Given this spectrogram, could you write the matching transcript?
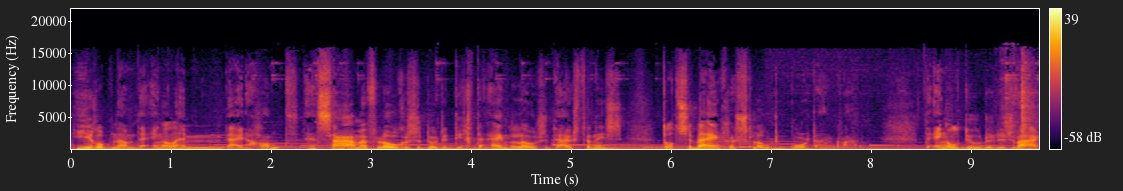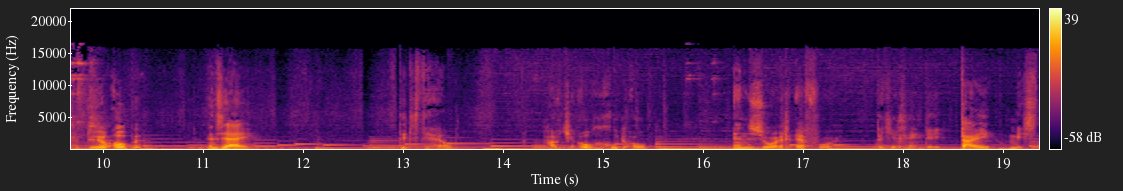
Hierop nam de engel hem bij de hand en samen vlogen ze door de dichte eindeloze duisternis tot ze bij een gesloten poort aankwamen. De engel duwde de zware deur open en zei: Dit is de hel. Houd je ogen goed open en zorg ervoor dat je geen detail mist.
